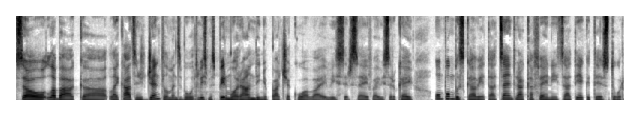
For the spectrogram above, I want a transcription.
So, labāk, uh, lai kāds viņš džentlmenis būtu, vismaz pirmo randiņu pačeko, vai viss ir safe, vai viss ir ok. Un publiskā vietā, centrā, kafejnīcā tiekaties tur.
